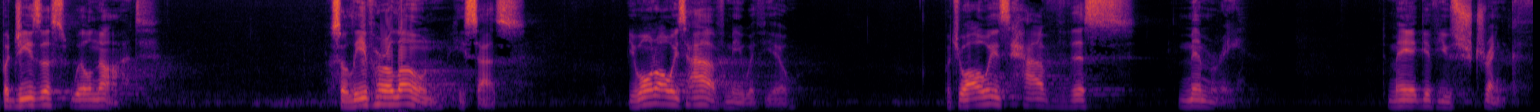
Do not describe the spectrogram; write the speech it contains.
But Jesus will not. So leave her alone, he says. You won't always have me with you, but you always have this memory. May it give you strength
